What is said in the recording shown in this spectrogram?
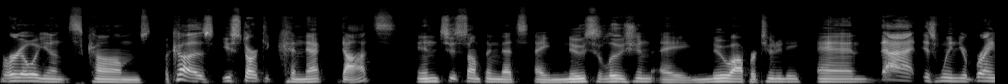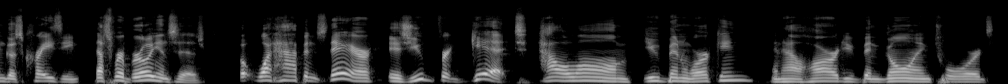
brilliance comes because you start to connect dots into something that's a new solution, a new opportunity. And that is when your brain goes crazy. That's where brilliance is. But what happens there is you forget how long you've been working and how hard you've been going towards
